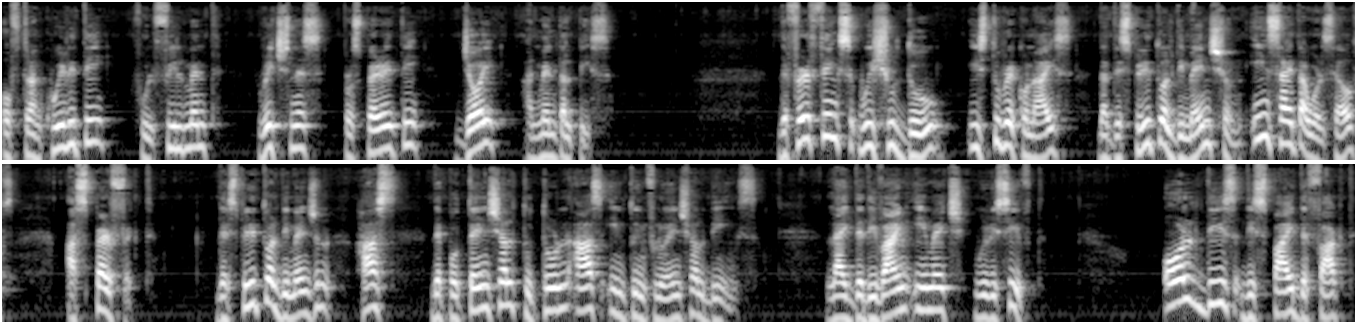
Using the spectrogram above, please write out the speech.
of tranquility, fulfillment, richness, prosperity, joy, and mental peace. The first things we should do is to recognize that the spiritual dimension inside ourselves as perfect. The spiritual dimension has the potential to turn us into influential beings, like the divine image we received. All this despite the fact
